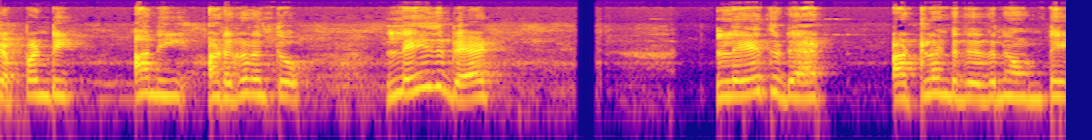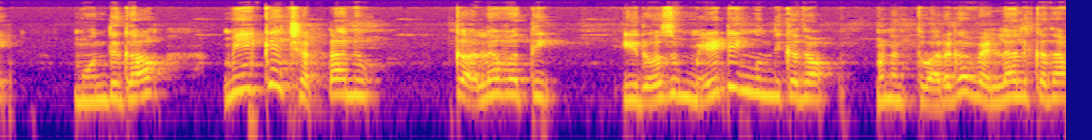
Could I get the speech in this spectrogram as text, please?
చెప్పండి అని అడగడంతో లేదు డాడ్ లేదు డాడ్ అట్లాంటిది ఏదైనా ఉంటే ముందుగా మీకే చెప్తాను కలవతి ఈరోజు మీటింగ్ ఉంది కదా మనం త్వరగా వెళ్ళాలి కదా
